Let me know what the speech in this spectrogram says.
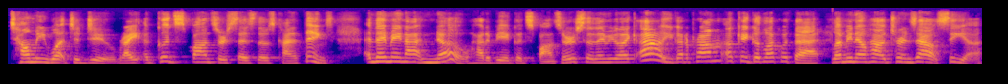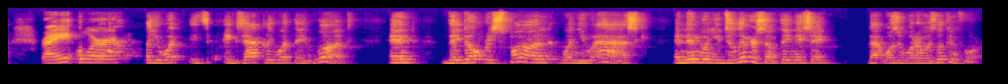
tell me what to do, right? A good sponsor says those kind of things. And they may not know how to be a good sponsor. So they may be like, Oh, you got a problem? Okay, good luck with that. Let me know how it turns out. See ya. Right. Or tell you what it's exactly what they want. And they don't respond when you ask and then when you deliver something, they say, that wasn't what I was looking for.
